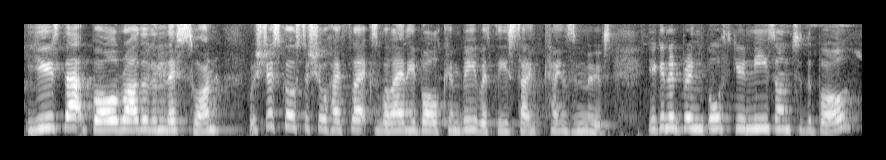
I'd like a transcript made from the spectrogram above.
Use that ball rather than this one, which just goes to show how flexible any ball can be with these kinds of moves. You're going to bring both your knees onto the ball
